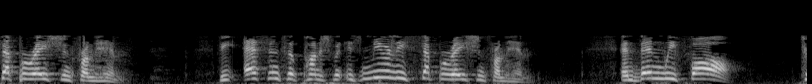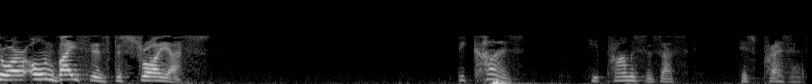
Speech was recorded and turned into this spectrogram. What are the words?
separation from Him. The essence of punishment is merely separation from Him. And then we fall to our own vices destroy us. Because He promises us His presence.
